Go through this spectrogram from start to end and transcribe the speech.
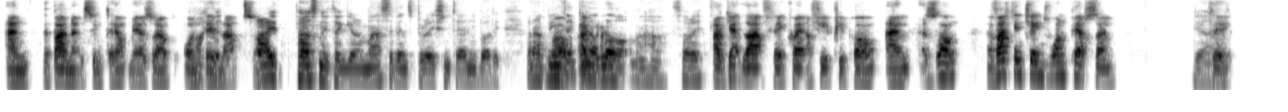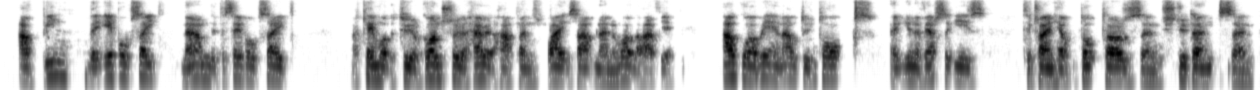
And the badminton seemed to help me as well on I doing think- that. So I personally think you're a massive inspiration to anybody, and I've been Well, thinking I- a lot. Uh-huh. Sorry. I get that for quite a few people. And as long if I can change one person Yeah. to I've been the able side, now I'm the disabled side. I came what the two are going through, how it happens, why it's happening, and what they have you. I'll go away and I'll do talks at universities to try and help doctors and students and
